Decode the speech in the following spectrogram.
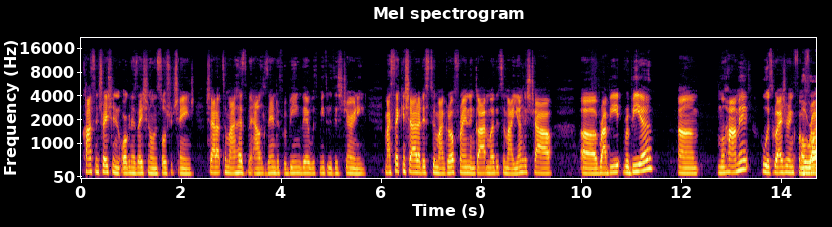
concentration in organizational and social change. Shout out to my husband, Alexander, for being there with me through this journey. My second shout out is to my girlfriend and godmother to my youngest child, uh, Rabia, Rabia um, Muhammad, who is graduating from Oh, Florida.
